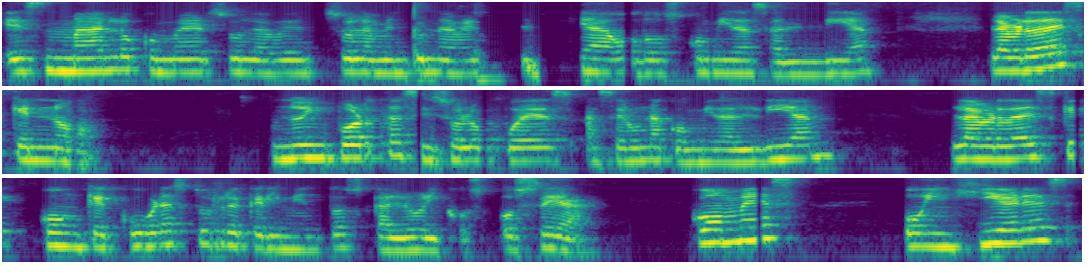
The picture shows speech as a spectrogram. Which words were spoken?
¿Es malo comer solamente una vez al día o dos comidas al día? La verdad es que no. No importa si solo puedes hacer una comida al día. La verdad es que con que cubras tus requerimientos calóricos, o sea, comes o ingieres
